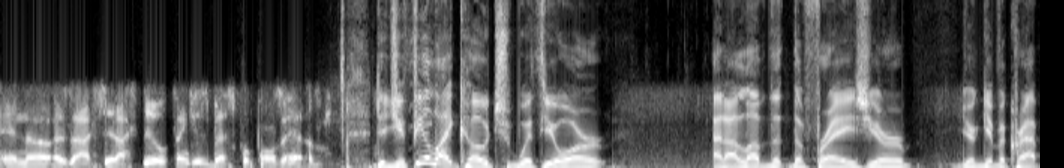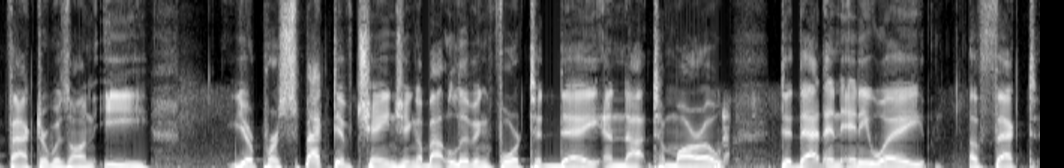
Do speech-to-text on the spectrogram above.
And uh, as I said, I still think his best football is ahead of him. Did you feel like, Coach, with your, and I love the, the phrase, your your give a crap factor was on E. Your perspective changing about living for today and not tomorrow, did that in any way affect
